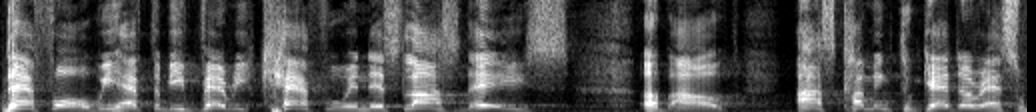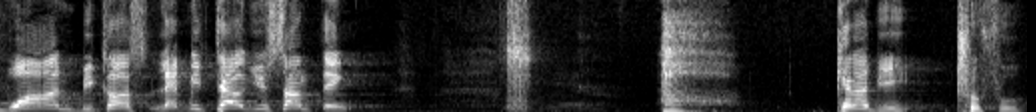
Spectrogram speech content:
Therefore, we have to be very careful in these last days about us coming together as one because let me tell you something can I be truthful?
